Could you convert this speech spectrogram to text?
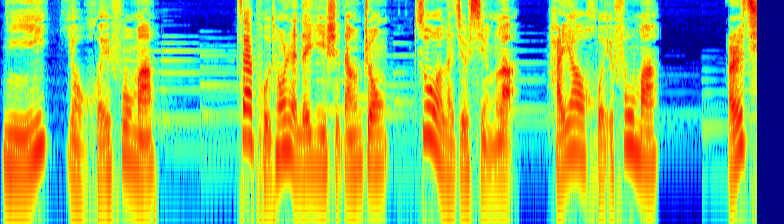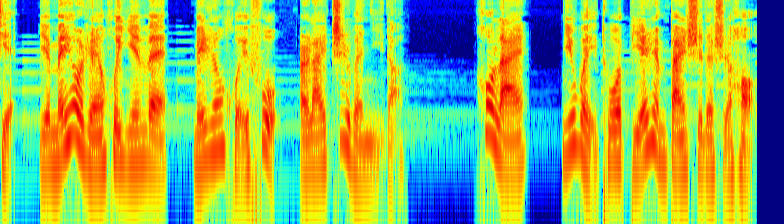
你有回复吗？在普通人的意识当中，做了就行了，还要回复吗？而且也没有人会因为没人回复而来质问你的。后来你委托别人办事的时候，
